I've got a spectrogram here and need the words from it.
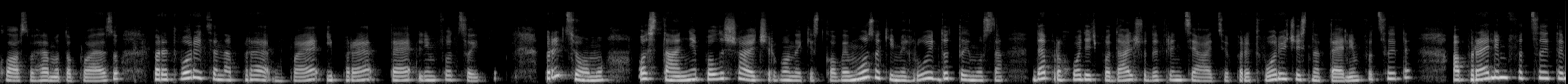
класу гематопоезу, перетворюються на пре-Б і пре-Т лімфоцити. При цьому останні полишають червоний кістковий мозок і мігрують до тимуса, де проходять подальшу диференціацію, перетворюючись на Т-лімфоцити, а прелімфоцити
